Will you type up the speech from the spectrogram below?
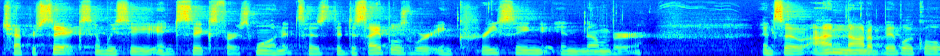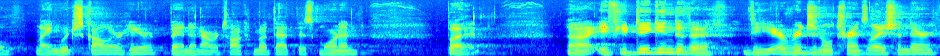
chapter 6, and we see in 6, verse 1, it says, The disciples were increasing in number. And so I'm not a biblical language scholar here. Ben and I were talking about that this morning. But uh, if you dig into the, the original translation there,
